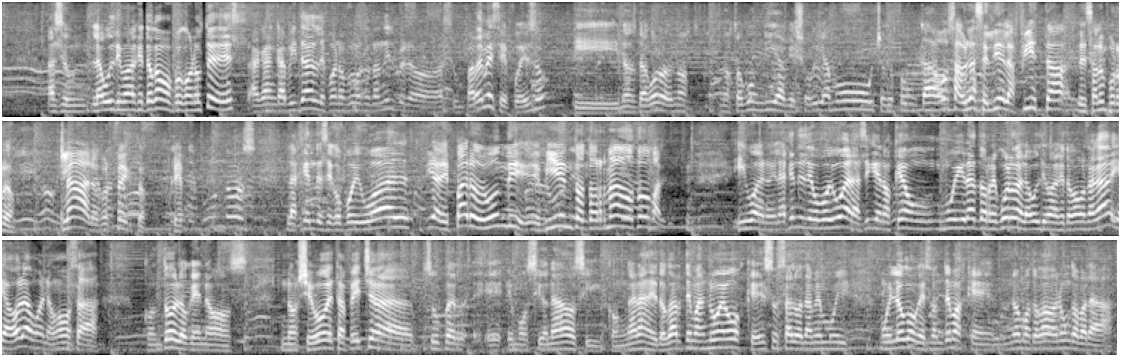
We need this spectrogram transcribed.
Hace un- la última vez que tocamos fue con ustedes, acá en Capital, después nos fuimos a Tandil, pero hace un par de meses fue eso. Y nos, ¿te acuerdo? Nos, nos tocó un día que llovía mucho, que fue un caos. Vos hablás el día de la fiesta del Salón Porredón. Claro, perfecto. De- puntos, la gente se copó igual. Día de paro de bondi, eh, viento, tornado, todo mal. Y bueno, y la gente se copó igual, así que nos queda un muy grato recuerdo de la última vez que tocamos acá. Y ahora, bueno, vamos a, con todo lo que nos, nos llevó esta fecha, súper eh, emocionados y con ganas de tocar temas nuevos, que eso es algo también muy, muy loco, que son temas que no hemos tocado nunca para,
